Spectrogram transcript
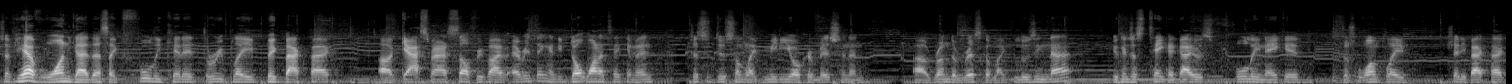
So if you have one guy that's like fully kitted, three play, big backpack, uh, gas mask, self revive, everything, and you don't want to take him in just to do some like mediocre mission and uh, run the risk of like losing that, you can just take a guy who's fully naked, just one play, shitty backpack,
